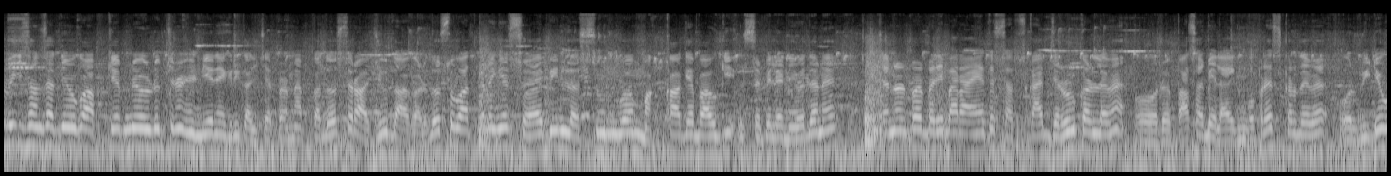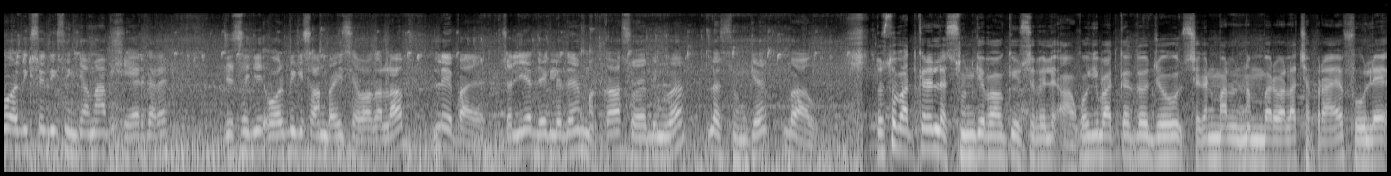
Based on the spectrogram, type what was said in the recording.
सभी किसान साथियों को आपके अपने यूट्यूब चैनल इंडियन एग्रीकल्चर पर मैं आपका दोस्त राजू दागड़। दोस्तों, बात करेंगे सोयाबीन, लहसुन व मक्का के भाव की। उससे पहले निवेदन है, चैनल पर पहली बार आए हैं तो सब्सक्राइब ज़रूर कर लेवें और पासा बेल आइकन को प्रेस कर देवें और वीडियो को अधिक से अधिक संख्या में आप शेयर करें, जिससे कि और भी किसान भाई सेवा का लाभ ले पाए। चलिए, देख लेते हैं मक्का, सोयाबीन व लहसुन के भाव। दोस्तों, बात करें लहसुन के भाव की, उससे पहले आँखों की बात करें तो जो सेकंड माल नंबर वाला छपरा है, फूल है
